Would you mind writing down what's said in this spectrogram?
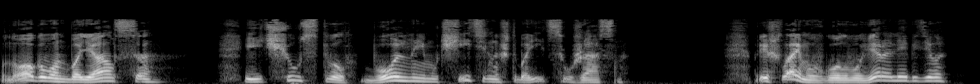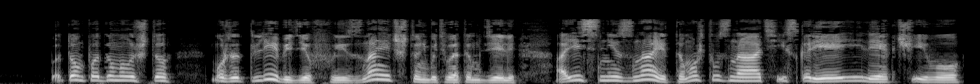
Многого он боялся и чувствовал больно и мучительно, что боится ужасно. Пришла ему в голову Вера Лебедева, потом подумала, что Может, Лебедев и знает что-нибудь в этом деле, а если не знает, то может узнать и скорее, и легче его.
